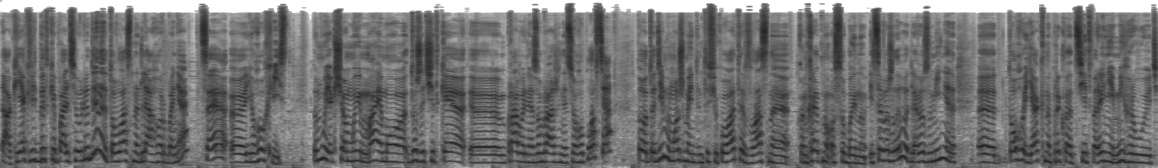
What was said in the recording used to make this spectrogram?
Так, як відбитки пальця у людини, то власне для горбаня це його хвіст. Тому, якщо ми маємо дуже чітке е, правильне зображення цього плавця, то тоді ми можемо ідентифікувати власне конкретну особину. І це важливо для розуміння е, того, як, наприклад, ці тварині мігрують,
